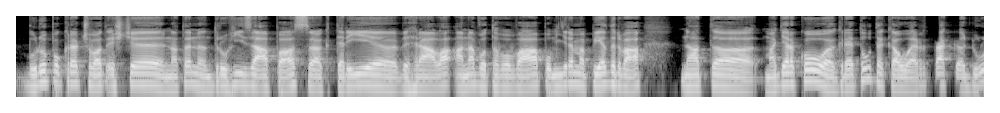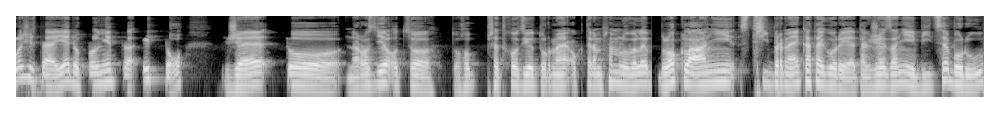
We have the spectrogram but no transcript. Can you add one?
budu pokračovat ještě na ten druhý zápas, který vyhrála Anna Votavová poměrem 5-2 nad eh, Maďarkou Gretou Tekauer, tak důležité je doplnit i to, že to na rozdíl od toho předchozího turnaje, o kterém jsme mluvili, bylo klání stříbrné kategorie, takže za něj více bodů.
